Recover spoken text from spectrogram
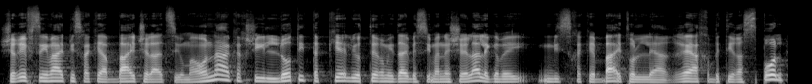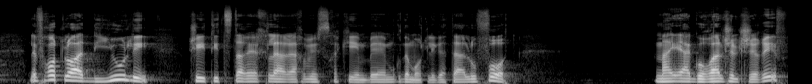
שריף סיימה את משחקי הבית שלה עד סיום העונה, כך שהיא לא תיתקל יותר מדי בסימני שאלה לגבי משחקי בית או לארח בטירספול, לפחות לא עד יולי, כשהיא תצטרך לארח במשחקים במוקדמות ליגת האלופות. מה יהיה הגורל של שריף?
